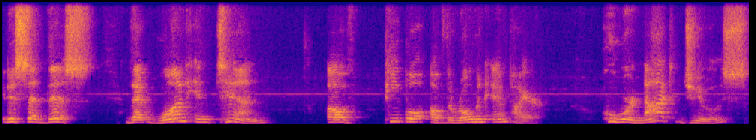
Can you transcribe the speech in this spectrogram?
it is said this that one in 10 of people of the Roman Empire who were not Jews,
